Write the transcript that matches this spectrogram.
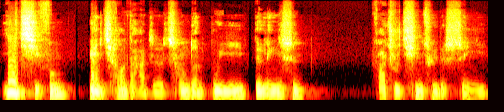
一起风便敲打着长短不一的铃声，发出清脆的声音。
